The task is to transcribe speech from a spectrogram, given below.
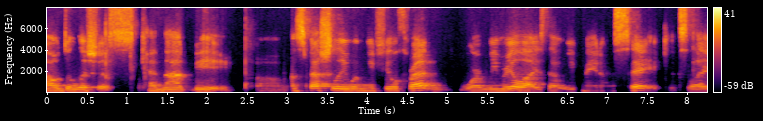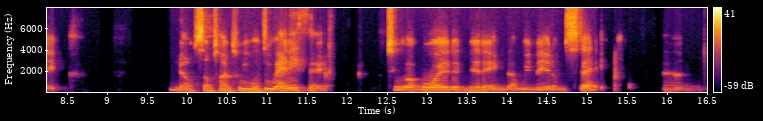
How delicious can that be? Um, especially when we feel threatened or we realize that we've made a mistake. It's like, you know, sometimes we will do anything to avoid admitting that we made a mistake. And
